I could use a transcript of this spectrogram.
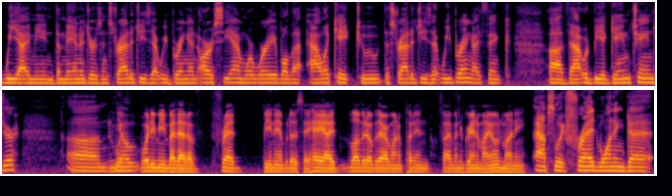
we I mean the managers and strategies that we bring in RCM, where we're able to allocate to the strategies that we bring, I think uh, that would be a game changer. Um, what, you know, what do you mean by that? Of Fred being able to say, "Hey, I love it over there. I want to put in 500 grand of my own money." Absolutely, Fred wanting to,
